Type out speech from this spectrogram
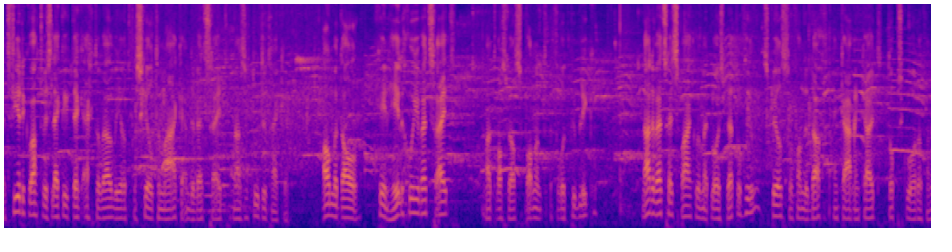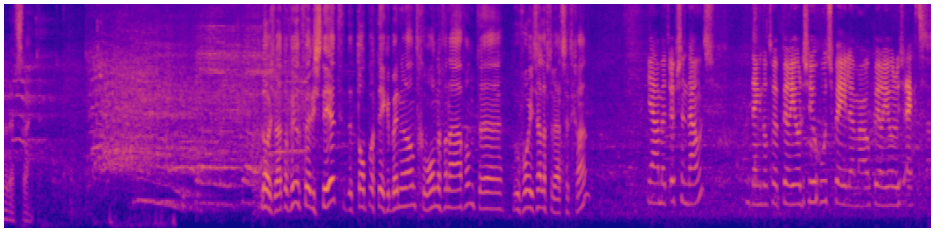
Het vierde kwart wist Lectitech echter wel weer het verschil te maken en de wedstrijd naar zich toe te trekken. Al met al geen hele goede wedstrijd, maar het was wel spannend voor het publiek. Na de wedstrijd spraken we met Lois Battlefield, speelster van de dag, en Karin Kuit, topscorer van de wedstrijd. Lois Battlefield, gefeliciteerd. De topper tegen Binnenland, gewonnen vanavond. Uh, hoe vond je zelf de wedstrijd gaan? Ja, met ups en downs. Ik denk dat we periodes heel goed spelen, maar ook periodes echt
